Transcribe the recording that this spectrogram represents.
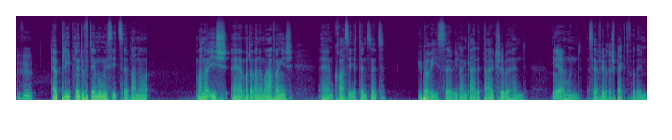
Mhm. Er bleibt nicht auf dem rumsitzen, wenn er, wenn er ist, äh, oder wenn er am Anfang ist. Ähm, quasi, ihr könnt es nicht überreißen, weil ihr einen geilen Teil geschrieben haben. Ja. Und sehr viel Respekt vor dem.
